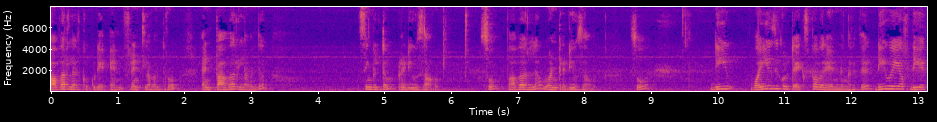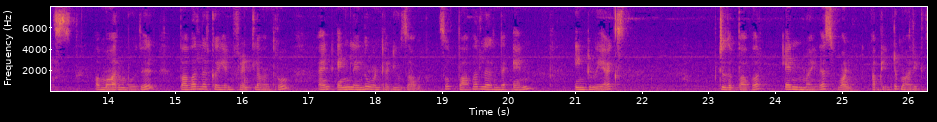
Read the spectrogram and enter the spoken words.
பவரில் இருக்கக்கூடிய என் ஃப்ரண்ட்டில் வந்துடும் அண்ட் பவரில் வந்து சிங்கிள் டேர்ம் ரெடியூஸ் ஆகும். ஸோ பவரில் ஒன் ரெடியூஸ் ஆகும். So d y is equal to x power என்னங்கிறது டிஒய் ஆஃப் டிஎக்ஸ் மாறும்போது பவரில் இருக்க என் ஃப்ரண்ட்டில் வந்துடும் அண்ட் என்லேருந்து ஒன் ரெடியூஸ் ஆகும். ஸோ பவரில் இருந்த n into x to the power n minus one அப்படின்ட்டு மாறிடுது.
